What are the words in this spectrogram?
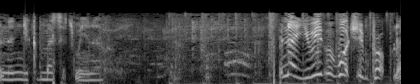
and then you can message me and everything. But no, you even watching properly.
